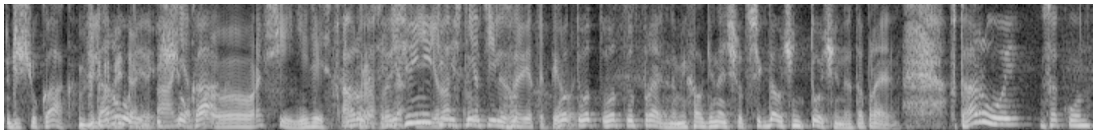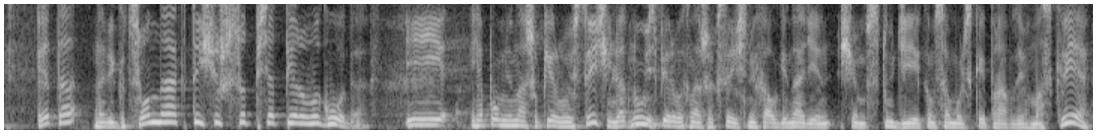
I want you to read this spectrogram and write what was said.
Еще как? В Великобритании. Второе, А, еще нет, как? в России не действует. Второе, у нас в России не у нас действует. нет Елизаветы I. Вот, вот, вот, вот правильно, Михаил Геннадьевич вот всегда очень точен, это правильно. Второй закон – это навигационный акт 1651 года. И я помню нашу первую встречу, или одну из первых наших встреч с Михаилом Геннадьевичем в студии «Комсомольской правды» в Москве,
